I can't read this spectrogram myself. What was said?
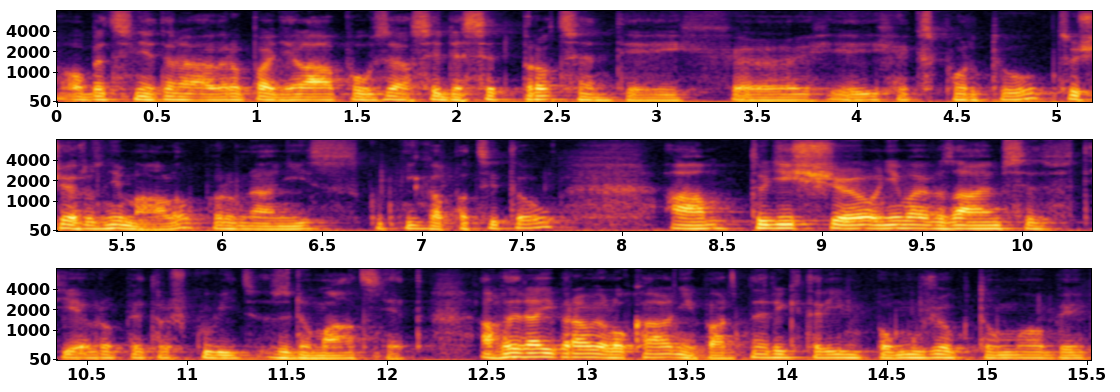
obecně teda Evropa dělá pouze asi 10% jejich, eh, jejich exportu, což je hrozně málo v porovnání s kupní kapacitou. A tudíž eh, oni mají zájem se v té Evropě trošku víc zdomácnit. A hledají právě lokální partnery, kterým pomůžou k tomu, aby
